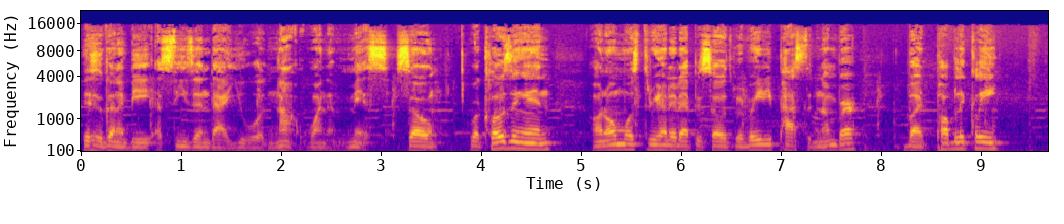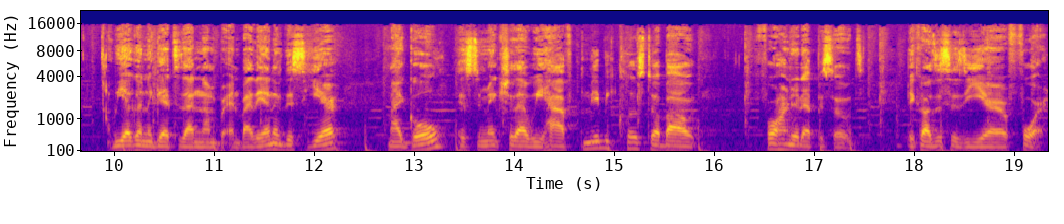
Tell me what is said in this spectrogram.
this is going to be a season that you will not want to miss. So we're closing in on almost 300 episodes. We've already passed the number, but publicly, we are going to get to that number. And by the end of this year, my goal is to make sure that we have maybe close to about 400 episodes because this is year four.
